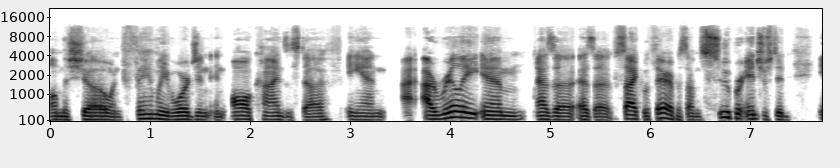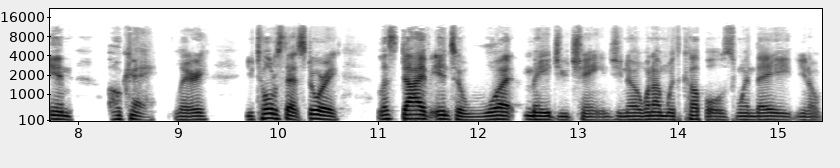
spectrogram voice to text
on the show and family of origin and all kinds of stuff. And I, I really am, as a, as a psychotherapist, I'm super interested in, okay, Larry, you told us that story let's dive into what made you change you know when i'm with couples when they you know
